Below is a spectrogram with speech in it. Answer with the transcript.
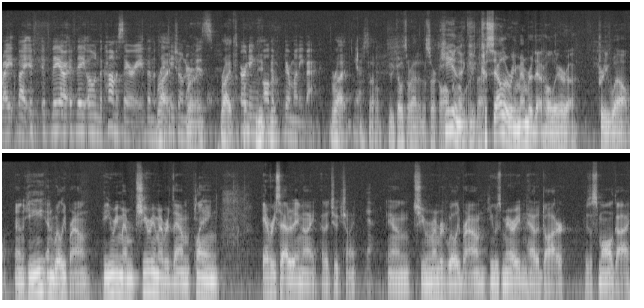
right? By, if, if they are, if they own the commissary, then the Right. plantation owner Right. is Right. He- earning all the, their money back. Right. Yeah. So it goes around in a circle. He all- and all the way back. Casella remembered that whole era pretty well, and he and Willie Brown, he remember, she remembered them playing every Saturday night at a juke joint. Yeah. And she remembered Willie Brown. He was married and had a daughter. He was a small guy,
